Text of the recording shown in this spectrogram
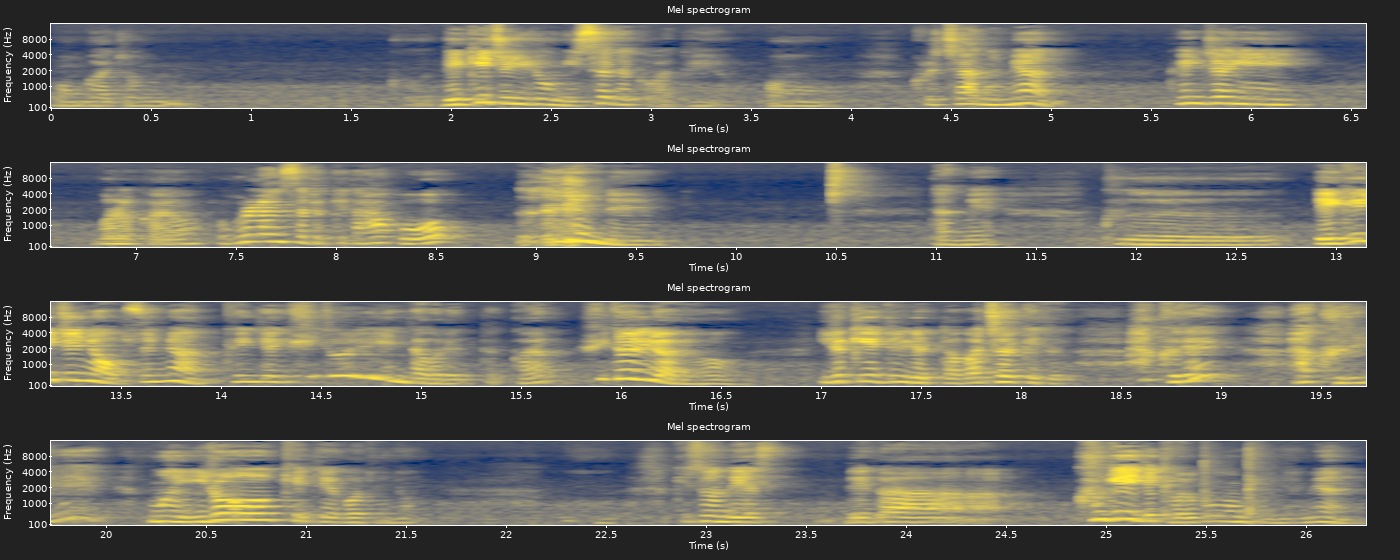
뭔가 좀그내 기준이 좀 있어야 될 것 같아요. 어 그렇지 않으면 굉장히 뭐랄까요 혼란스럽기도 하고 네 그다음에 그 내 기준이 없으면 굉장히 휘둘린다 그랬을까요? 휘둘려요. 이렇게 휘둘렸다가 저렇게 들. 아 그래? 아 그래? 뭐 이렇게 되거든요. 어, 그래서 내 내가 그게 이제 결국은 뭐냐면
